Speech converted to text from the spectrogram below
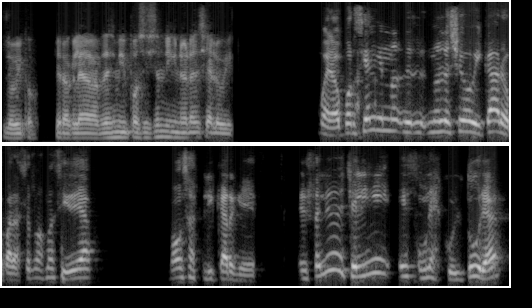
Lo ubico. Quiero aclarar, desde mi posición de ignorancia lo ubico. Bueno, por si alguien no, no lo llega a ubicar o para hacernos más idea, vamos a explicar qué es. El salero de Cellini es una escultura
